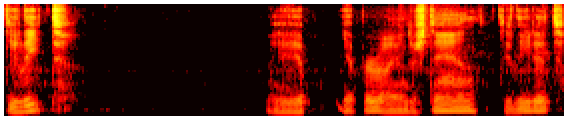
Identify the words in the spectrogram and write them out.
Delete. Yep yepper I understand. Delete it.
